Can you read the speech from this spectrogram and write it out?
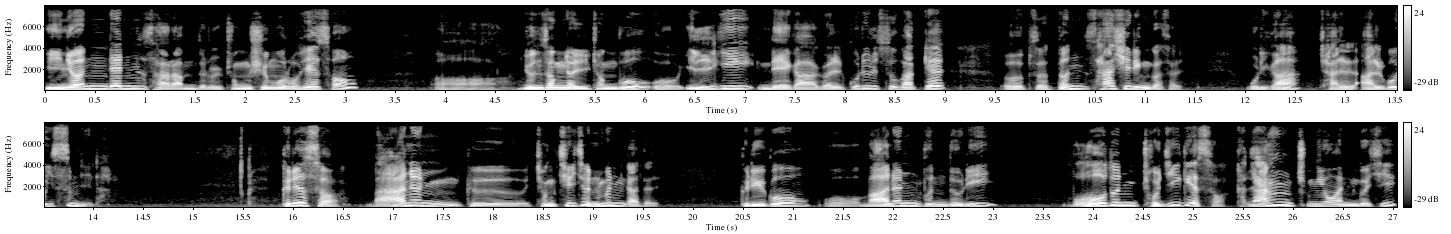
인연된 사람들을 중심으로 해서 어, 윤석열 정부 어, 일기 내각을 꾸릴 수밖에 없었던 사실인 것을 우리가 잘 알고 있습니다. 그래서 많은 그 정치 전문가들 그리고 어, 많은 분들이 모든 조직에서 가장 중요한 것이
